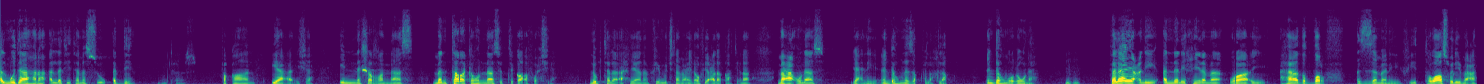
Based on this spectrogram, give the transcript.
المداهنة التي تمس الدين. ممتاز. فقال يا عائشة إن شر الناس من تركه الناس اتقاء فحشه نبتلى أحيانا في مجتمعنا وفي علاقاتنا مع أناس يعني عندهم نزق في الأخلاق عندهم رعونة. فلا يعني أنني حينما أراعي هذا الظرف الزمني في التواصل معه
